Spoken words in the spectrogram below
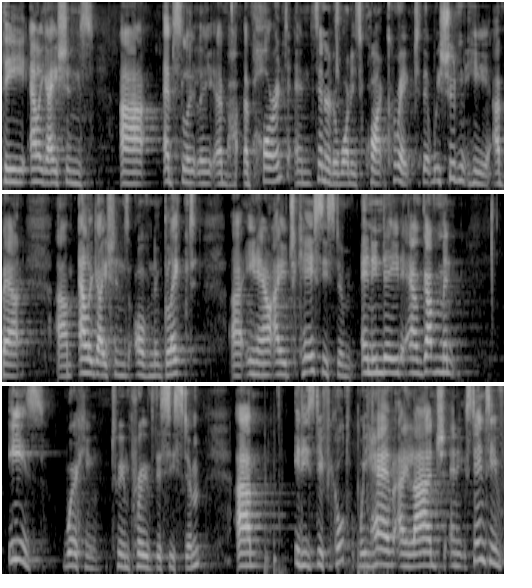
the allegations are absolutely ab abhorrent, and Senator Watt is quite correct that we shouldn't hear about um, allegations of neglect uh, in our aged care system. And indeed, our government is working to improve the system. Um, it is difficult. We have a large and extensive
